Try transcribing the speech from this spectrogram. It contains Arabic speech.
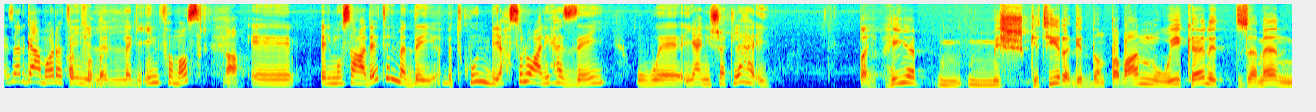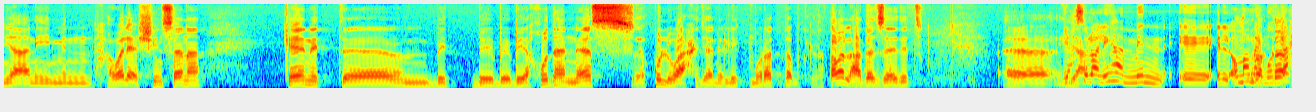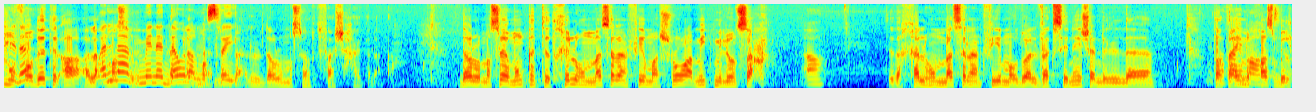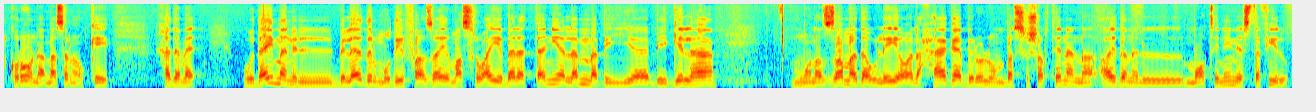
عايزه ارجع مرة تاني. للاجئين في مصر. نعم. آه، المساعدات المادية بتكون بيحصلوا عليها إزاي؟ ويعني شكلها إيه؟ طيب هي مش كتيرة جدا طبعا وكانت زمان يعني من حوالي 20 سنة كانت ب- بياخدها الناس كل واحد يعني ليك مرتب وكده. طبعا الأعداد زادت. آه، بيحصلوا عليها من آه، الأمم المتحدة؟ آه لا ولا مصر. من لا- الدولة لا- لا- المصرية؟ لا, لا الدولة المصرية ما بتدفعش حاجة لا. الدولة المصرية ممكن تدخلهم مثلا في مشروع 100 مليون صحة آه. تدخلهم مثلا في موضوع ال vaccination التطعيم. الخاص بالكورونا مثلا okay خدمات. ودايما البلاد المضيفة زي مصر وأي بلد تانية لما بي بيجي لها منظمة دولية ولا حاجة بيقولوا لهم بس شرطنا إن أيضا المواطنين يستفيدوا.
